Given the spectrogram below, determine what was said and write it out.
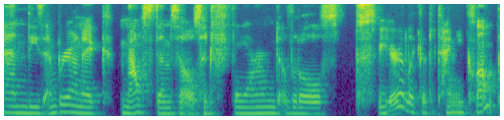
and these embryonic mouse stem cells had formed a little sphere, like a tiny clump,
